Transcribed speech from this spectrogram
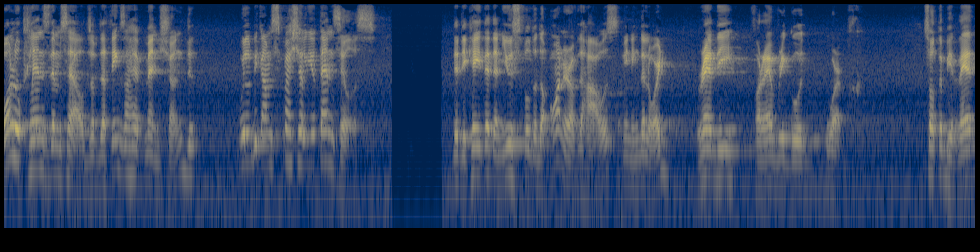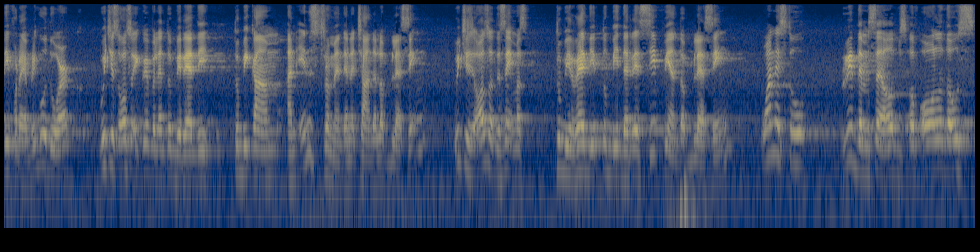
all who cleanse themselves of the things I have mentioned will become special utensils, dedicated and useful to the honor of the house, meaning the Lord, ready for every good work. So to be ready for every good work, which is also equivalent to be ready to become an instrument and a channel of blessing, which is also the same as to be ready to be the recipient of blessing, one is to rid themselves of all of those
